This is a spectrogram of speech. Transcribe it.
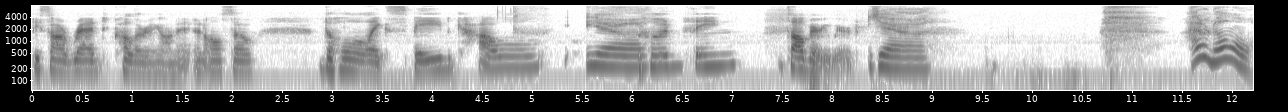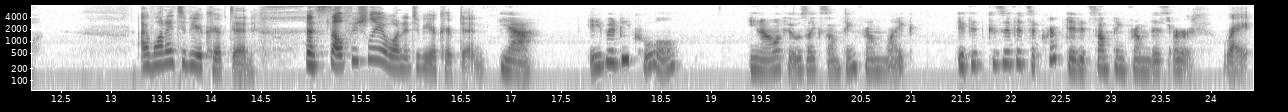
They saw red coloring on it, and also the whole like spade cowl Yeah. hood thing. It's all very weird. Yeah. I don't know. I want it to be a cryptid. Selfishly, I want it to be a cryptid. Yeah, it would be cool, you know, if it was like something from like, if it, because if it's a cryptid, it's something from this earth, Right.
